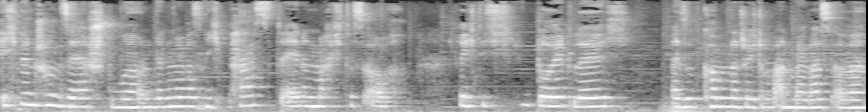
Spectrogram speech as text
ich bin schon sehr stur und wenn mir was nicht passt, ey, dann mache ich das auch richtig deutlich. Also kommt natürlich darauf an, bei was, aber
